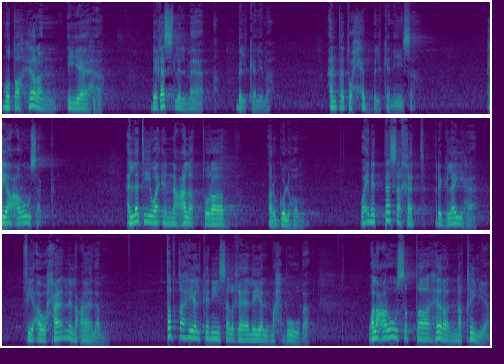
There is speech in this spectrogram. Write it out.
مطهرا إياها بغسل الماء بالكلمة. أنت تحب الكنيسة. هي عروسك التي وإن على التراب أرجلهم. وإن اتسخت رجليها في أوحال العالم تبقى هي الكنيسة الغالية المحبوبة والعروس الطاهرة النقية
